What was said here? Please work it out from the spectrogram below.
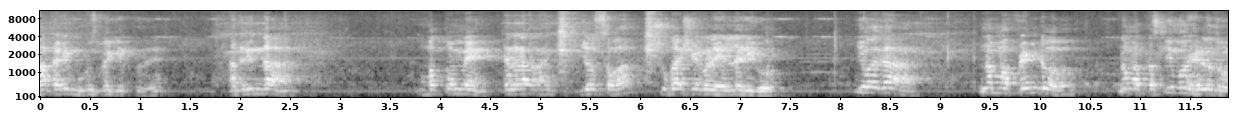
ಮಾತಾಡಿ ಮುಗಿಸ್ಬೇಕಿರ್ತದೆ. ಅದರಿಂದ ಮತ್ತೊಮ್ಮೆ ಕನ್ನಡ ರಾಜ್ಯೋತ್ಸವ ಶುಭಾಶಯಗಳು ಎಲ್ಲರಿಗೂ. ಇವಾಗ ನಮ್ಮ ಫ್ರೆಂಡು ನಮ್ಮ ತಸ್ಲೀಮ್ ಅವ್ರು ಹೇಳಿದ್ರು,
